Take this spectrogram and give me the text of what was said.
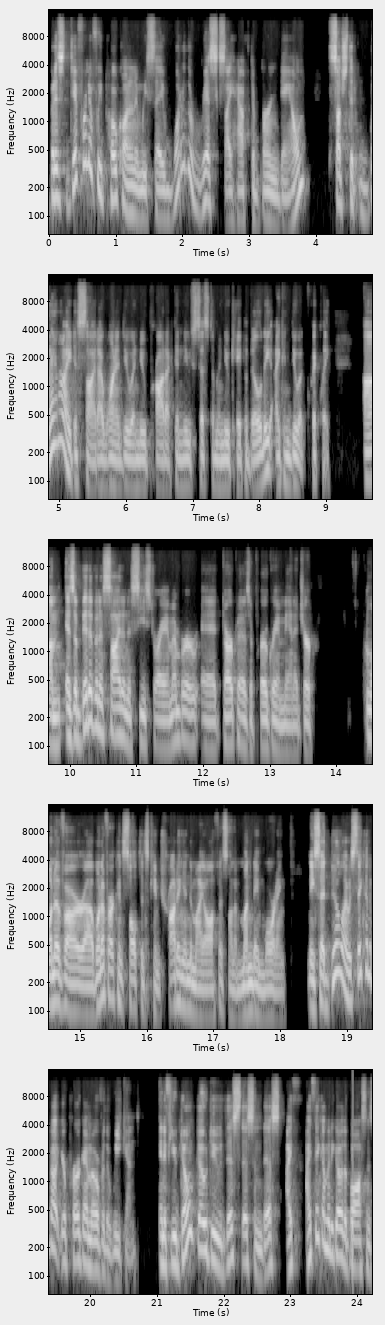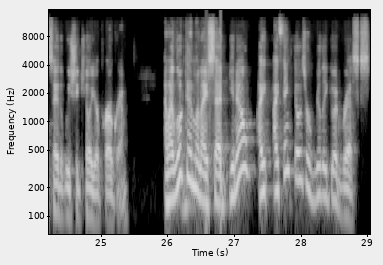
But it's different if we poke on it and we say, what are the risks I have to burn down such that when I decide I want to do a new product, a new system, a new capability, I can do it quickly. Um, as a bit of an aside and a C story, I remember at DARPA as a program manager, one of our uh, one of our consultants came trotting into my office on a Monday morning, and he said, "Bill, I was thinking about your program over the weekend, and if you don't go do this, this, and this, I, I think I'm going to go to the boss and say that we should kill your program." And I looked at him and I said, "You know, I, I think those are really good risks,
